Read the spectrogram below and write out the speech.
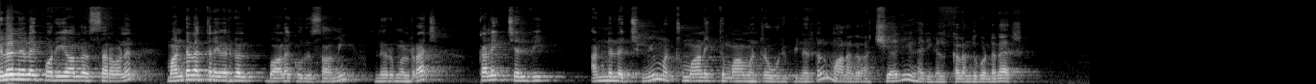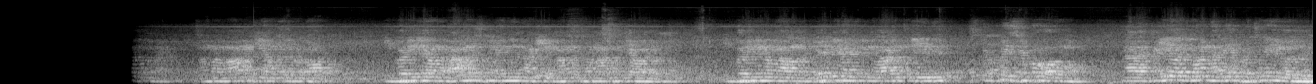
இளநிலை பொறியாளர் சரவணன் மண்டல தலைவர்கள் பாலகுருசாமி நிர்மல்ராஜ் கலைச்செல்வி அன்னலட்சுமி மற்றும் அனைத்து மாமன்ற உறுப்பினர்கள் மாநகராட்சி அதிகாரிகள் கலந்து கொண்டனர் நம்ம மாமட்டி அவங்க இருக்கோம் இப்போதைக்கு அவங்க ராமகிருஷ்ணன் நடிகை ராமகிருஷ்ணன் மாமட்டி அவார்டு இப்போதைக்கு நம்ம அவங்க பேபி ஆங்கிலின் வாழ முடியுது. ஸ்டெப் பை ஸ்டெப்பாக வரணும் நான் கையை வைக்கலாம் நிறைய பிரச்சனைகள் வருது.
